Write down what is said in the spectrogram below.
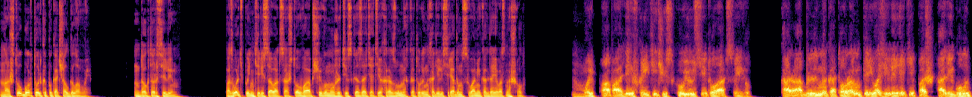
на что Бор только покачал головой. «Доктор Селим, Позвольте поинтересоваться, а что вообще вы можете сказать о тех разумных, которые находились рядом с вами, когда я вас нашел? Мы попали в критическую ситуацию. Корабль, на котором перевозили экипаж Алигулы.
